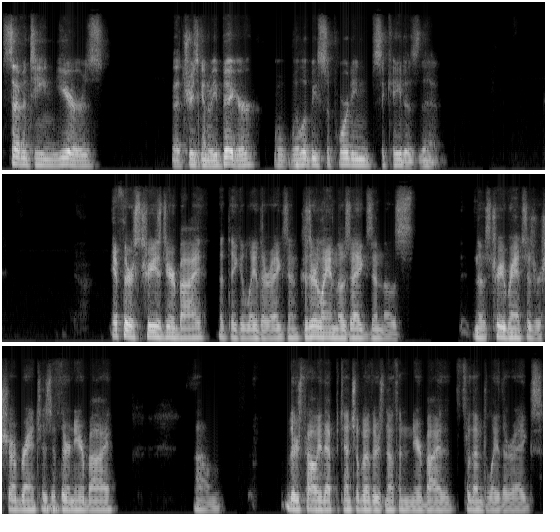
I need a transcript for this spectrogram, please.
17 years, that tree's going to be bigger. Will, will it be supporting cicadas then? If there's trees nearby that they could lay their eggs in, because they're laying those eggs in those in those tree branches or shrub branches if they're nearby. Um, there's probably that potential, but there's nothing nearby for them to lay their eggs.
